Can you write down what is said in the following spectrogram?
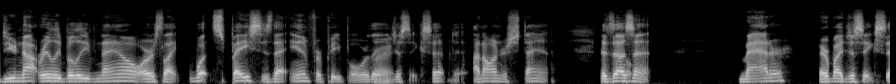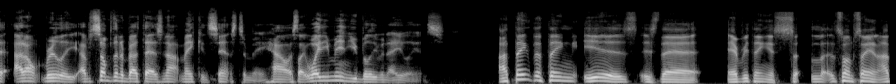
do you not really believe now or it's like what space is that in for people where they Right. just accept it i don't understand it doesn't matter everybody just accept i don't really I'm, something about that is not making sense to me how it's like what do you mean you believe in aliens I think the thing is, is that everything is. That's what I'm saying. I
